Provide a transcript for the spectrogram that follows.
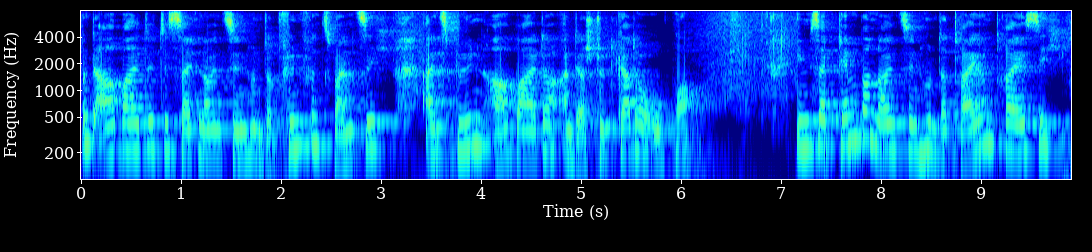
und arbeitete seit 1925 als Bühnenarbeiter an der Stuttgarter Oper. Im September 1933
